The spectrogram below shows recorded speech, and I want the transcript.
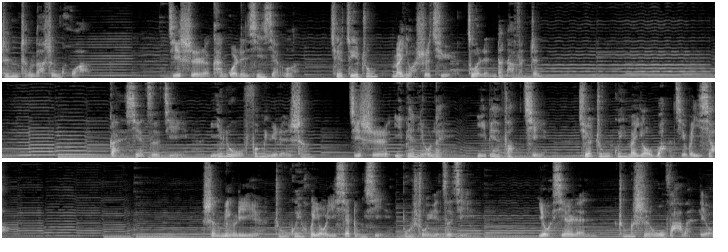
真诚的生活，即使看过人心险恶。却最终没有失去做人的那份真。感谢自己一路风雨人生，即使一边流泪一边放弃，却终归没有忘记微笑。生命里终归会有一些东西不属于自己，有些人终是无法挽留，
